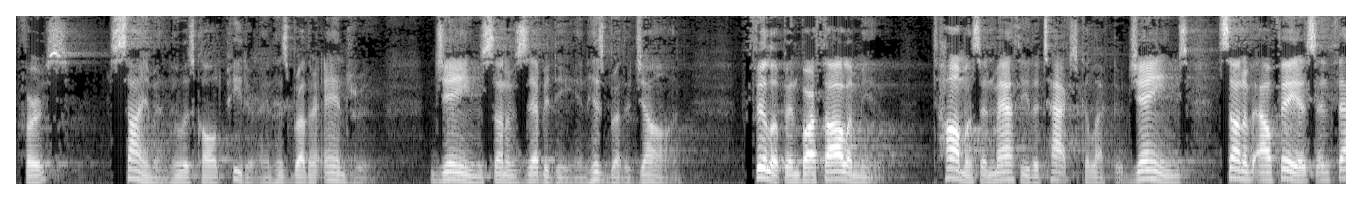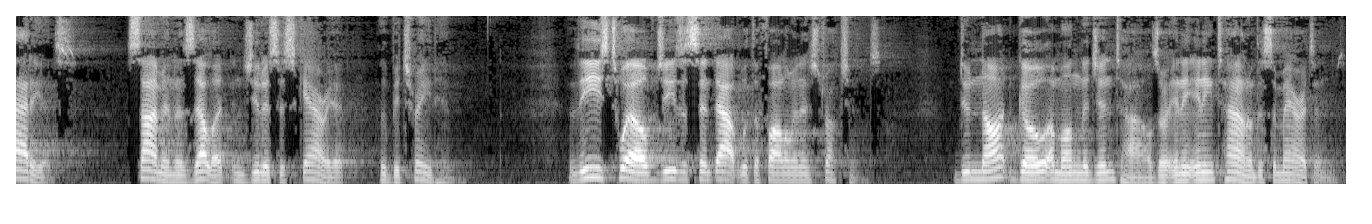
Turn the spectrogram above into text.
First, Simon, who is called Peter, and his brother Andrew, James, son of Zebedee, and his brother John, Philip and Bartholomew, Thomas and Matthew, the tax collector, James, son of Alphaeus, and Thaddeus, Simon the zealot, and Judas Iscariot, who betrayed him. These twelve Jesus sent out with the following instructions Do not go among the Gentiles or in any town of the Samaritans.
